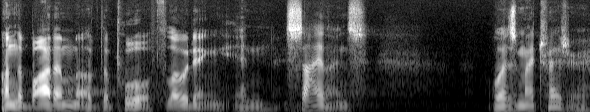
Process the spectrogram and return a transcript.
on the bottom of the pool, floating in silence, was my treasure.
